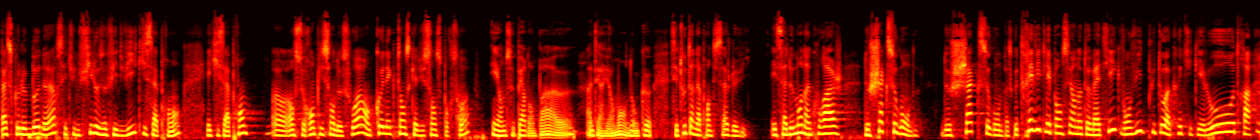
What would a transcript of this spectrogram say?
Parce que le bonheur, c'est une philosophie de vie qui s'apprend et qui s'apprend euh, en se remplissant de soi, en connectant ce qui a du sens pour soi et en ne se perdant pas euh, intérieurement. Donc euh, c'est tout un apprentissage de vie. Et ça demande un courage de chaque seconde, de chaque seconde, parce que très vite les pensées en automatique vont vite plutôt à critiquer l'autre, mm.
